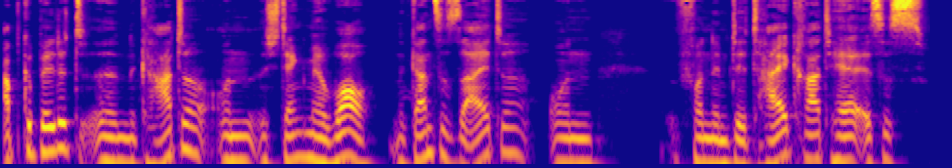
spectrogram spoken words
abgebildet, äh, eine Karte und ich denke mir, wow, eine ganze Seite und von dem Detailgrad her ist es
